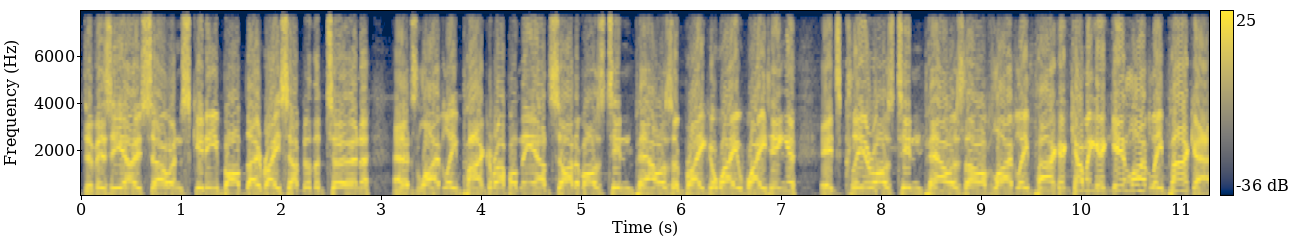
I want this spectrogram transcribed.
Divizioso and Skinny Bob. They race up to the turn. And it's Lively Parker up on the outside of Austin Powers. A breakaway waiting. It's clear Austin Powers though of Lively Parker. Coming again. Lively Parker.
